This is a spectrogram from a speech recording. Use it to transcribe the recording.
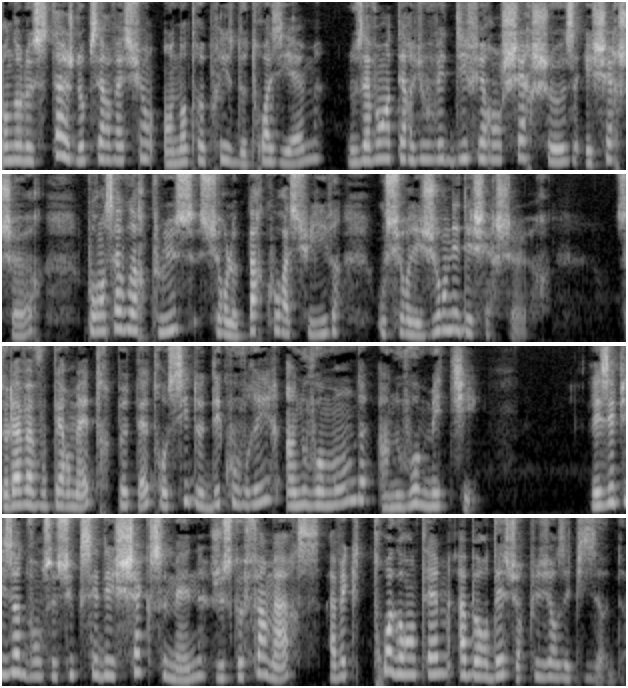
Pendant le stage d'observation en entreprise de troisième, nous avons interviewé différents chercheuses et chercheurs pour en savoir plus sur le parcours à suivre ou sur les journées des chercheurs. Cela va vous permettre peut-être aussi de découvrir un nouveau monde, un nouveau métier. Les épisodes vont se succéder chaque semaine jusque fin mars avec trois grands thèmes abordés sur plusieurs épisodes.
